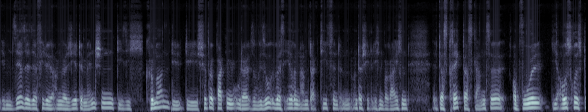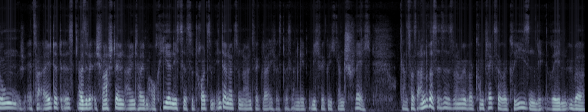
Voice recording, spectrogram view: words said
eben sehr, sehr, sehr viele engagierte Menschen, die sich kümmern, die die Schippe packen oder sowieso übers Ehrenamt aktiv sind in unterschiedlichen Bereichen. Das trägt das Ganze, obwohl die Ausrüstung veraltet ist. Also Schwachstellen eintreiben auch hier nichtsdestotrotz im internationalen Vergleich, was das angeht, nicht wirklich ganz schlecht. Ganz was anderes ist es, wenn wir über komplexere Krisen reden, über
